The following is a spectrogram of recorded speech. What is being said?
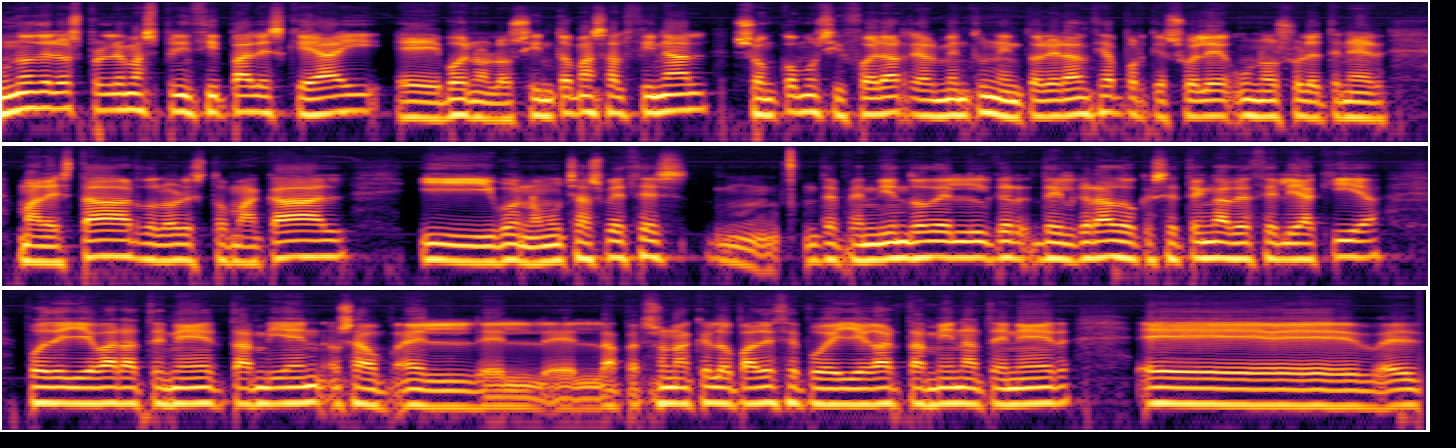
Uno de los problemas principales que hay, eh, bueno, los síntomas al final son como si fuera realmente una intolerancia porque suele, uno suele tener malestar, dolor estomacal y bueno, muchas veces, mm, dependiendo del, grado que se tenga de celiaquía, puede llevar a tener también, o sea, la persona que lo padece puede llegar también a tener eh,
